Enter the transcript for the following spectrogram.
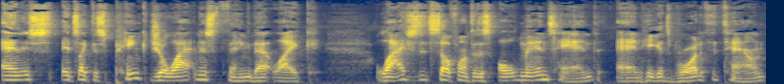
and it's it's like this pink gelatinous thing that like lashes itself onto this old man's hand, and he gets brought into town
